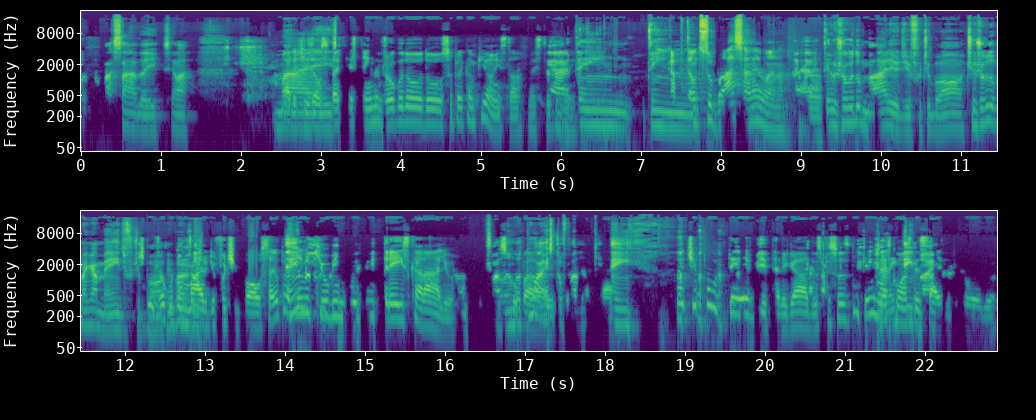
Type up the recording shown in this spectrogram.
no passado aí, sei lá. Mas... Olha, Tizão, Mas você tá esquecendo o jogo do, do Super Campeões, tá? Mas tudo é, bem. tem, tem, Capitão Tsubasa, né, mano? é, tem o jogo do Mario de futebol, tinha o jogo do Mega Man de futebol. O jogo tem do Mario de futebol saiu pra Tem, GameCube em 2003, caralho. falando Desculpa, atuais, tô falando que tem. É, tipo, teve, tá ligado? As pessoas não têm mais como acessar esse jogo.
